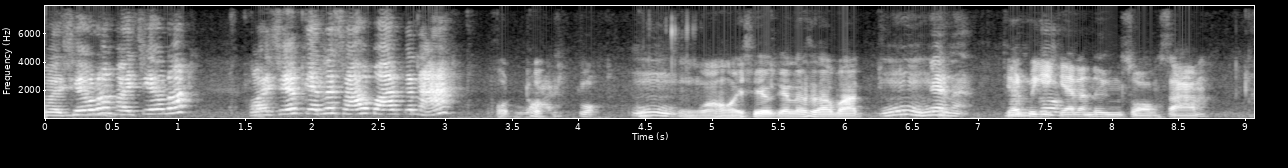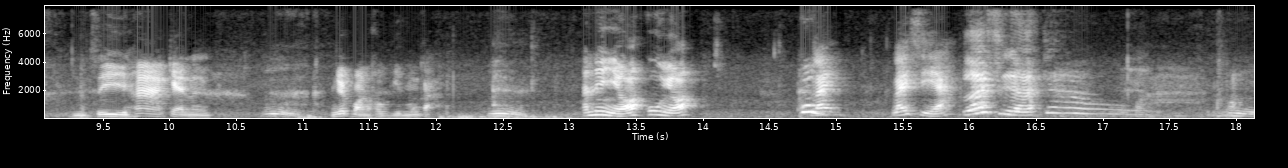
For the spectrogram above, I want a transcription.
หอยเชลล์แล้วหอยเชลล์แล้วหอยเชลล์แกนละสาวบาทกันนะหดหหวาดนจวกอืมหัวหอยเชลล์กันแล้วสาบัดอืมเนี่ยน่ะเดี๋ยศไปกี่แกนละหนึ่งสองสามสี่ห้าแกนหนึ่งอืมเดี๋ยศบอลเขากินมั้งกะอืมอันนี้เหรอกุ้งเหรอกุ้งไรไรเสียลายเสือเจ้าอืม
